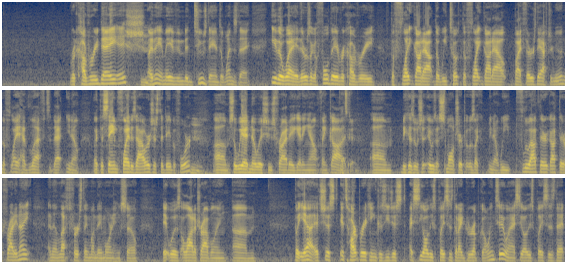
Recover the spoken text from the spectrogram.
recovery day ish. Hmm. I think it may have even been Tuesday into Wednesday. either way, there was like a full day of recovery. The flight got out that we took. The flight got out by Thursday afternoon. The flight had left that you know like the same flight as ours just the day before. Um, so we had no issues Friday getting out. Thank God. That's good. Um, because it was it was a small trip. It was like you know we flew out there, got there Friday night, and then left first thing Monday morning. So it was a lot of traveling. Um, but yeah, it's just it's heartbreaking because you just I see all these places that I grew up going to, and I see all these places that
